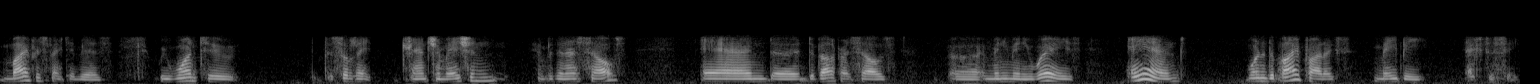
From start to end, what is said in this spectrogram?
My perspective is we want to facilitate transformation within ourselves and uh, develop ourselves uh, in many, many ways. And one of the byproducts may be ecstasy,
